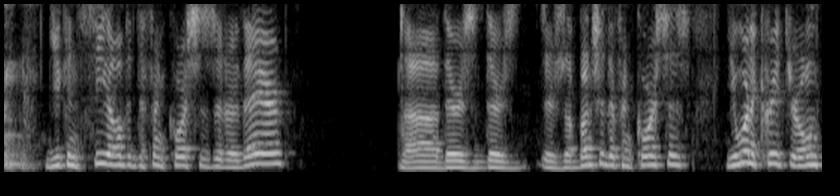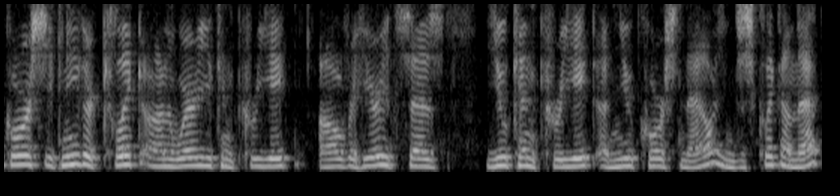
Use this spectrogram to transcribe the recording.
you can see all the different courses that are there uh, there's there's there's a bunch of different courses. You want to create your own course you can either click on where you can create over here it says you can create a new course now you can just click on that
